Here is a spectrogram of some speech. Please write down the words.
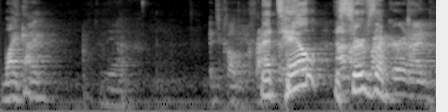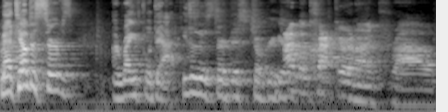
white guy. Yeah. It's called a cracker. Mateo I'm deserves a a, and I'm proud. Mateo deserves a rightful dad. He doesn't deserve this joker here. I'm a cracker and I'm proud.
